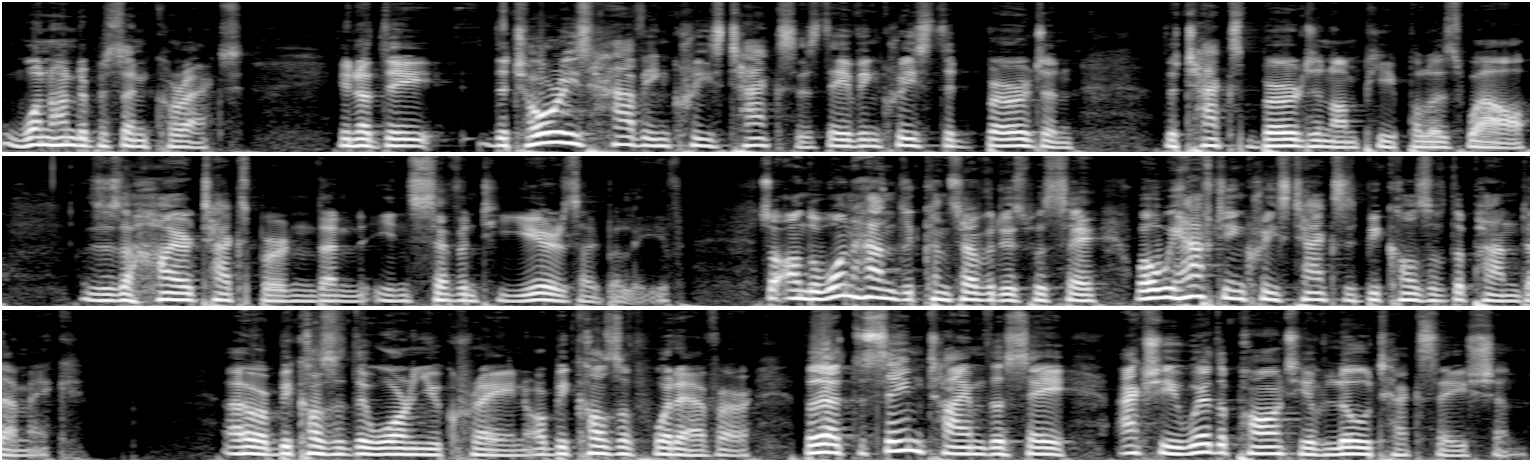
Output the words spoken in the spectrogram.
100% correct. You know, the, the Tories have increased taxes. They've increased the burden, the tax burden on people as well there's a higher tax burden than in 70 years, I believe. So, on the one hand, the Conservatives would say, well, we have to increase taxes because of the pandemic, uh, or because of the war in Ukraine, or because of whatever. But at the same time, they'll say, actually, we're the party of low taxation.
